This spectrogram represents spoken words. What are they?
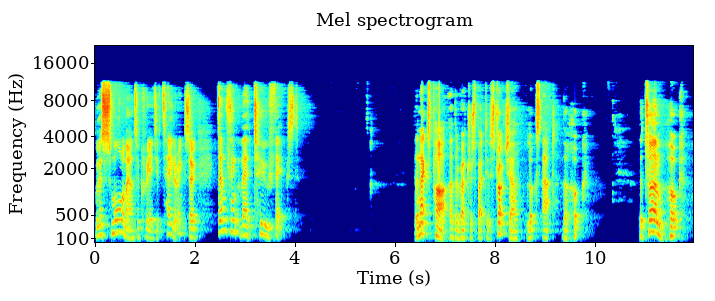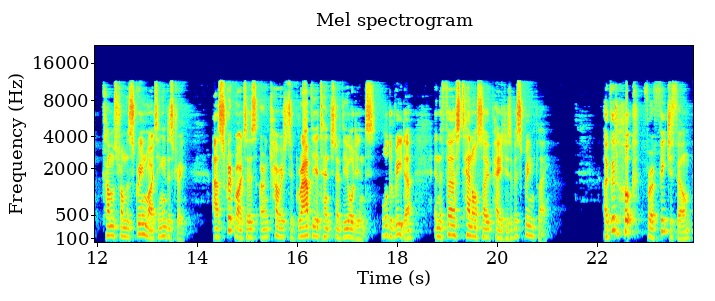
with a small amount of creative tailoring, so don't think they're too fixed. The next part of the retrospective structure looks at the hook. The term hook comes from the screenwriting industry, as scriptwriters are encouraged to grab the attention of the audience or the reader in the first 10 or so pages of a screenplay. A good hook for a feature film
